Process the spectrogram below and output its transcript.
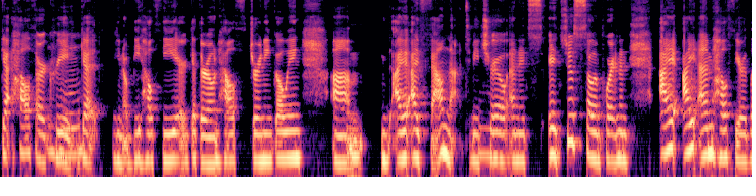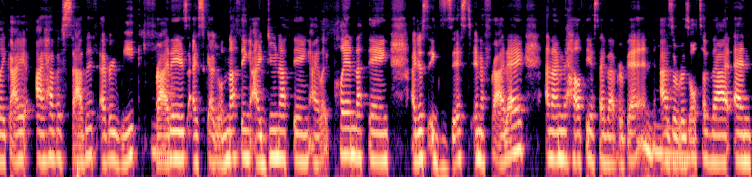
get health or create Mhm. get you know be healthy or get their own health journey going. Um, I, I found that to be true, Mm. and it's it's just so important. And I I am healthier. Like I I have a Sabbath every week. Yeah. Fridays I schedule nothing. I do nothing. I like plan nothing. I just exist in a Friday and I'm the healthiest I've ever been as a Mm. result of that. And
